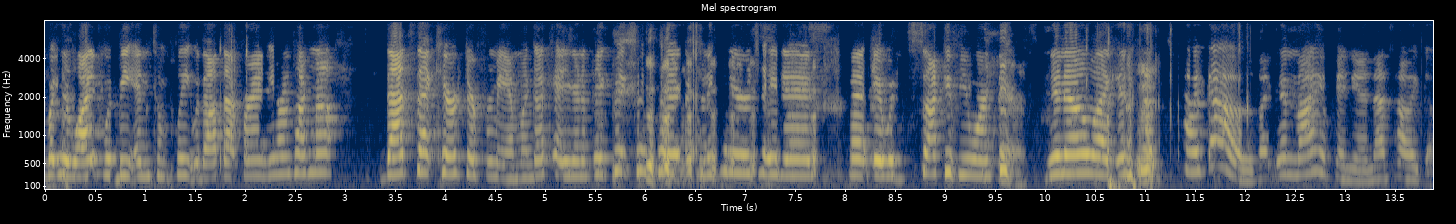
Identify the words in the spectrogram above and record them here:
But your life would be incomplete without that friend. You know what I'm talking about? That's that character for me. I'm like, okay, you're gonna pick, pick, pick, pick. I'm gonna get irritated, but it would suck if you weren't there. You know, like it's how it goes. Like in my opinion, that's how it goes.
